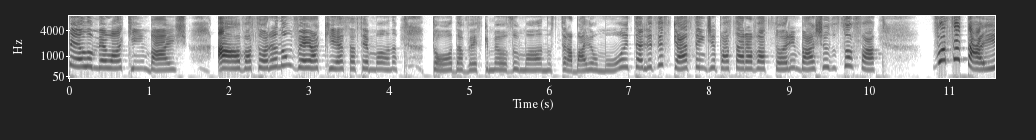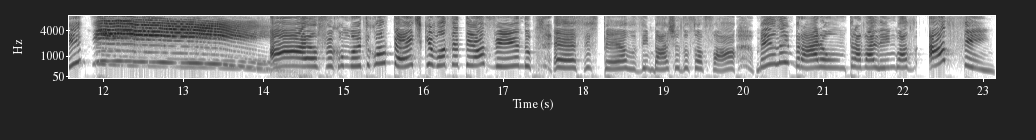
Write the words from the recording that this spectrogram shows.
pelo meu aqui embaixo. A vassoura não veio aqui essa semana. Toda vez que meus humanos trabalham muito, eles esquecem de passar a vassoura embaixo do sofá. Você tá aí? Sim! Ah, eu fico muito contente que você tenha vindo. Esses pelos embaixo do sofá me lembraram um trava-línguas assim.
